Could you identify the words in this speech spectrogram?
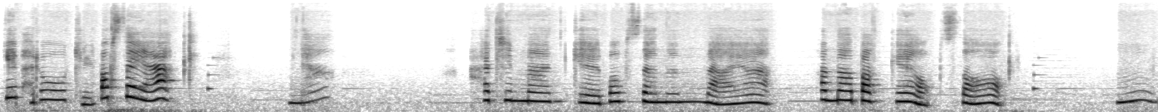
이게 바로 길법사야. 나? 하지만 길법사는 나야. 하나밖에 없어. 음,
